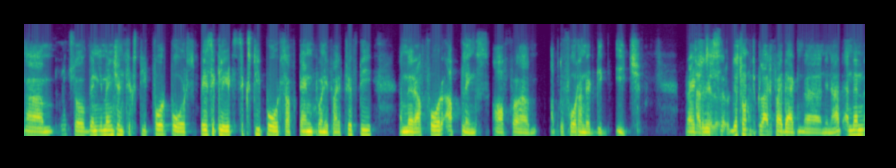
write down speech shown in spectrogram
Um, mm-hmm. so when you mentioned 64 ports, basically it's 60 ports of 10, 25, 50, and there are four uplinks of um, up to 400 gig each. right? Absolutely. So just, just wanted to clarify that, uh, Ninad. And then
